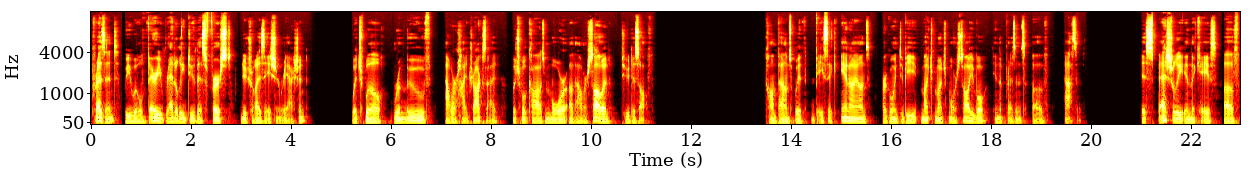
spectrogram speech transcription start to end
present, we will very readily do this first neutralization reaction, which will remove our hydroxide, which will cause more of our solid to dissolve compounds with basic anions are going to be much, much more soluble in the presence of acid, especially in the case of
